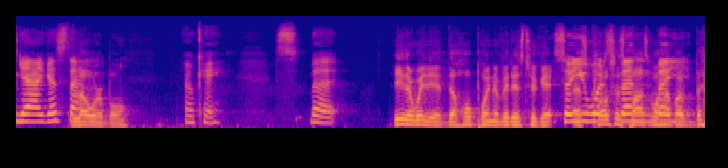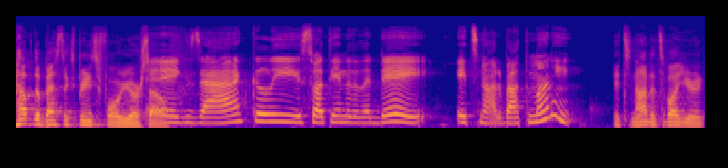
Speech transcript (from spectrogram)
Yeah, I guess that. Lower bowl. Okay, S- but Either way, the, the whole point of it is to get So as close as possible, have, a, have the best experience for yourself. exactly. So at the end of the day, it's not about the money. It's not. It's about your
